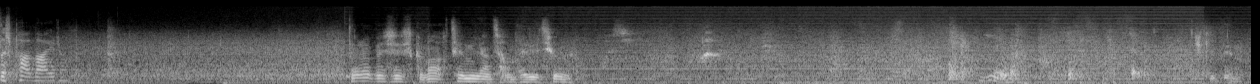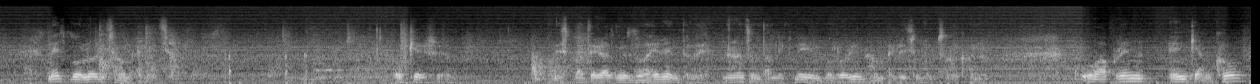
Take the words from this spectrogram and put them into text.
սրբավայրում Դարապես ես կմաղթեմ իրանց համբերությունը։ Չգիտեմ, մեզ բոլորից համբերություն։ Ովքեր այս պատերազմը զոհեր են տվել, նրանց ընտանիքներին բոլորին համբերություն եմ ցանկանում։ Ու ապրեն այն կյանքով,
